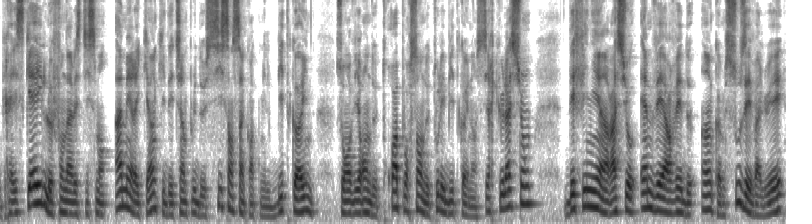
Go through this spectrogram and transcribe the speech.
Grayscale, le fonds d'investissement américain qui détient plus de 650 000 bitcoins, soit environ de 3% de tous les bitcoins en circulation, définit un ratio MVRV de 1 comme sous-évalué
